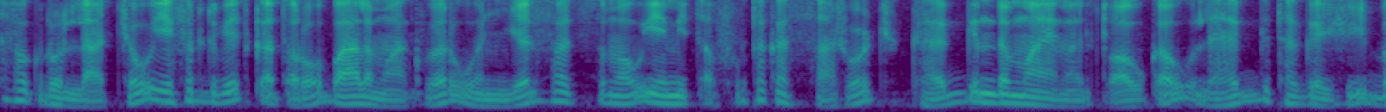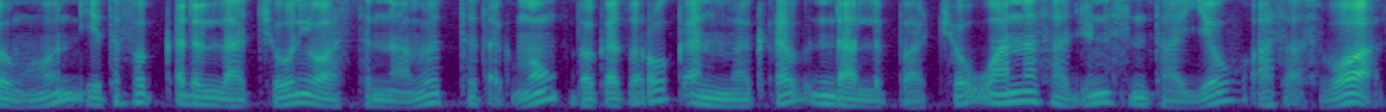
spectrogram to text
ተፈቅዶላቸው የፍርድ ቤት ቀጠሮ ባለማክበር ወንጀል ፈጽመው የሚጠፉ ተከሳሾች ከሕግ እንደማያመልጡ አውቀው ለሕግ ተገዢ በመሆን የተፈቀደላቸውን የዋስትና መብት ተጠቅመው በቀጠሮ ቀን መቅረብ እንዳለባቸው ዋና ሳጅን ስንታየሁ አሳስበዋል።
